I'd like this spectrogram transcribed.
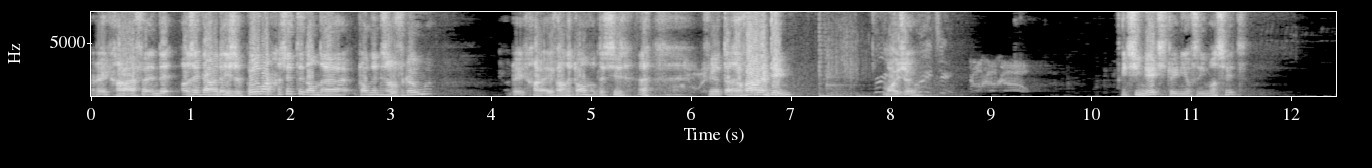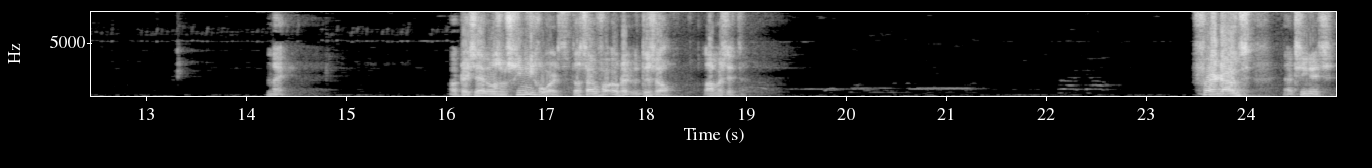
Oké, ik ga even in de, als ik nou in deze prullenbak ga zitten, dan eh, kan dit zo voorkomen. Oké, ik ga even aan de kant, want dit is, ik vind het een gevaarlijk ding. Mooi zo. Ik zie niks, ik weet niet of er iemand zit. Nee. Oké, ze hebben ons misschien niet gehoord. Dat zou voor. Oké, dus wel. Laat maar zitten. Fair. Nou, ik zie niks.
